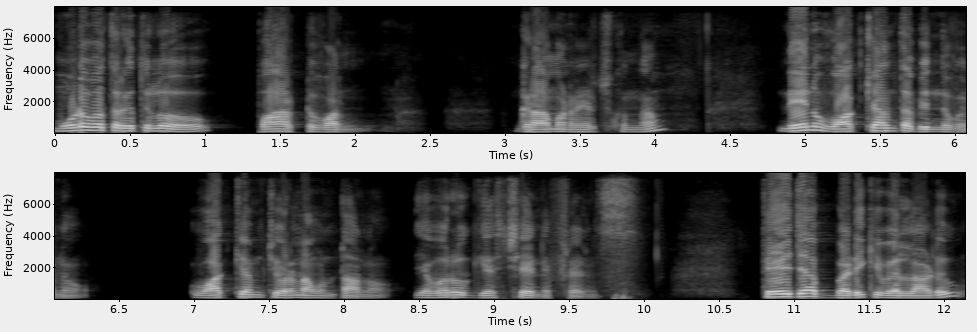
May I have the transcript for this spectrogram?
మూడవ తరగతిలో పార్ట్ వన్ గ్రామర్ నేర్చుకుందాం. నేను వాక్యాంత బిందువును వాక్యం చివరన ఉంటాను. ఎవరు గెస్ట్ చేయండి ఫ్రెండ్స్. తేజ బడికి వెళ్ళాడు.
